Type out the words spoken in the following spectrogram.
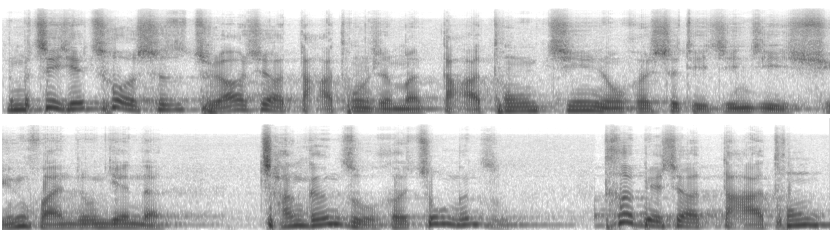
那么这些措施主要是要打通什么？打通金融和实体经济循环中间的长梗阻和中梗阻，特别是要打通。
